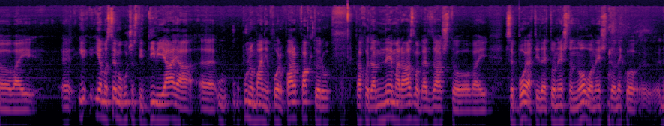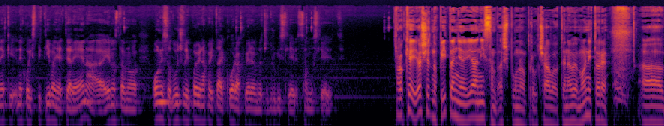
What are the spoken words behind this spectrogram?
Ovaj, e, imamo sve mogućnosti DVI-a e, u, u puno manjem form fa- faktoru, tako da nema razloga zašto ovaj, se bojati da je to nešto novo, nešto, neko, neki, neko ispitivanje terena. Jednostavno, oni su odlučili prvi napraviti taj korak, vjerujem da će drugi slijediti, samo slijediti. Ok, još jedno pitanje, ja nisam baš puno proučavao te nove monitore. A,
